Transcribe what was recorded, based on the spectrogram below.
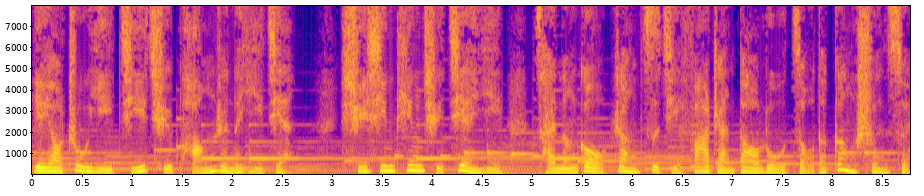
也要注意汲取旁人的意见，虚心听取建议，才能够让自己发展道路走得更顺遂。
